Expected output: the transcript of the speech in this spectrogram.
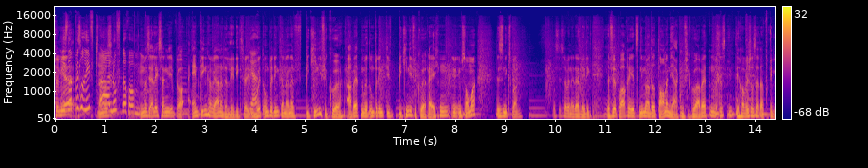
Bei mir- ist noch ein bisschen Lift, Ich muss- äh, Luft nach oben. Ich muss ehrlich sagen, ein Ding habe ich auch nicht erledigt, weil Ja. ich wollte unbedingt an meiner Bikini-Figur arbeiten, wollte unbedingt die Bikini-Figur erreichen im, im Sommer. Das ist nichts geworden. Das ist aber nicht erledigt. Dafür brauche ich jetzt nicht mehr an der Daunenjackenfigur arbeiten, weil das, die habe ich schon seit April.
